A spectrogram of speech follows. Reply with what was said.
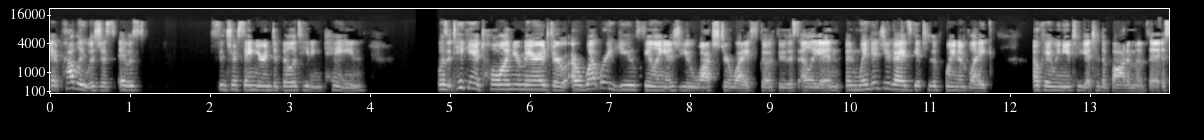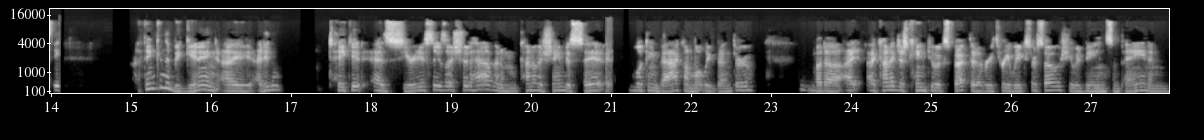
It probably was just it was since you're saying you're in debilitating pain, was it taking a toll on your marriage or, or what were you feeling as you watched your wife go through this, Elliott? And, and when did you guys get to the point of like, okay, we need to get to the bottom of this? I think in the beginning, I, I didn't take it as seriously as I should have. And I'm kind of ashamed to say it looking back on what we've been through. Mm-hmm. But uh, I, I kind of just came to expect that every three weeks or so she would be in some pain and,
